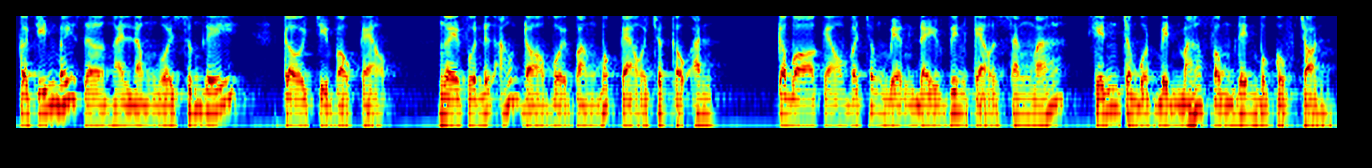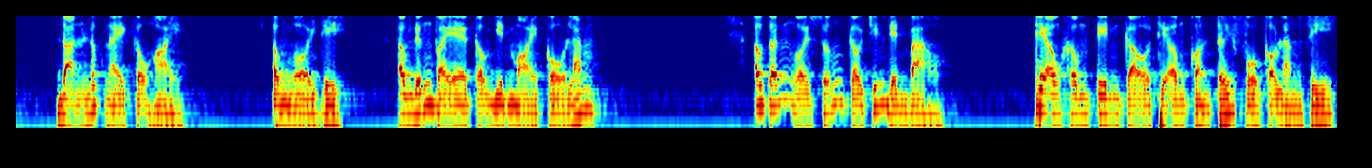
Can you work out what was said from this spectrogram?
Cậu Chín bấy giờ hài lòng ngồi xuống ghế. Cậu chỉ vào kẹo. Người phụ nữ áo đỏ vội vàng bóc kẹo cho cậu ăn. Cậu bỏ kẹo vào trong miệng đẩy viên kẹo sang má, Khiến cho một bên má phồng lên một cục tròn. Đoạn lúc này cậu hỏi, Ông ngồi đi. Ông đứng vậy cậu nhìn mỏi cổ lắm. Ông Tuấn ngồi xuống, cậu Chín liền bảo, Thế ông không tin cậu Thì ông còn tới phủ cậu làm gì?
